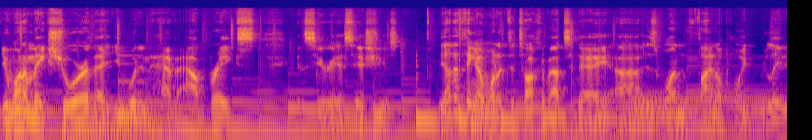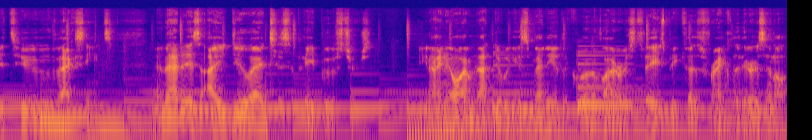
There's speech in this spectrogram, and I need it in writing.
you want to make sure that you wouldn't have outbreaks and serious issues. The other thing I wanted to talk about today uh, is one final point related to vaccines, and that is I do anticipate boosters. Know, I know I'm not doing as many of the coronavirus days because, frankly, there isn't a,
